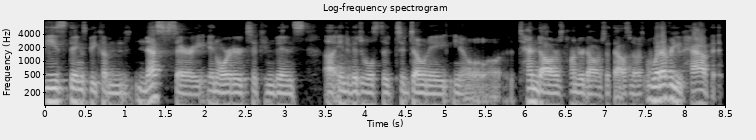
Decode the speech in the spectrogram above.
these things become necessary in order to convince uh, individuals to to donate, you know, ten dollars, hundred dollars, a thousand dollars, whatever you have it.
